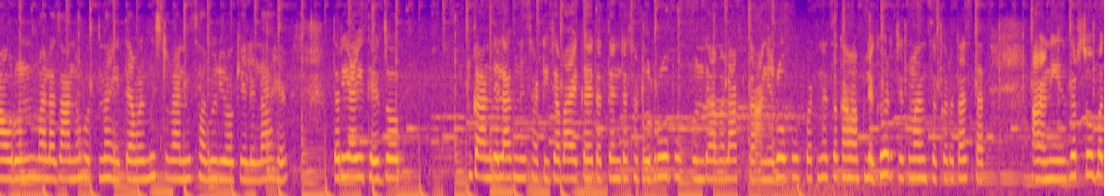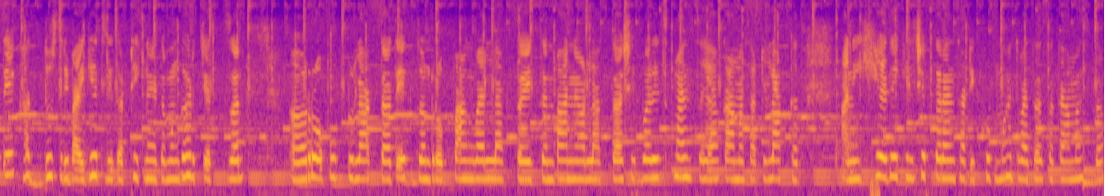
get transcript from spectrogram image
आवरून मला जाणं होत नाही. त्यामुळे मिस्टरांनीच हा व्हिडिओ केलेला आहे. तर या इथे जो कांदे लागण्यासाठी ज्या बायका येतात त्यांच्यासाठी रोप उपटून द्यावं लागतं आणि रोप उपटण्याचं काम आपल्या घरचेच माणसं करत असतात. आणि जर सोबत एखाद दुसरी बाई घेतली तर ठीक नाही तर मग घरचेच जण रोप उपटू लागतात. एक जण रोप पांगवायला लागतं एक जण पाण्यावर लागतं. अशी बरीच माणसं या कामासाठी लागतात. आणि हे देखील शेतकऱ्यांसाठी खूप महत्त्वाचं असं काम असतं.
